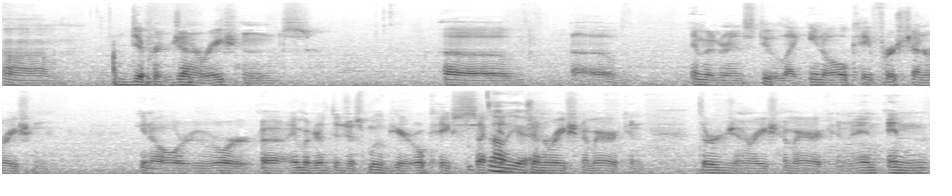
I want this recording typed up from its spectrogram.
um, different generations of, of immigrants do. Like, you know, okay, first generation, you know, or, or uh, immigrant that just moved here. Okay, second Oh, yeah. generation American, third generation American. And, and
